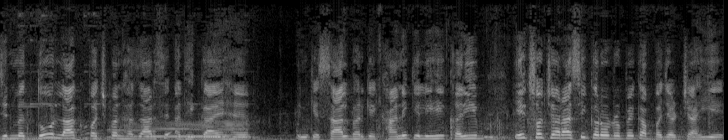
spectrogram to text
जिनमें दो लाख पचपन हज़ार से अधिक गायें हैं। इनके साल भर के खाने के लिए ही करीब एक सौ चौरासी करोड़ रुपए का बजट चाहिए।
